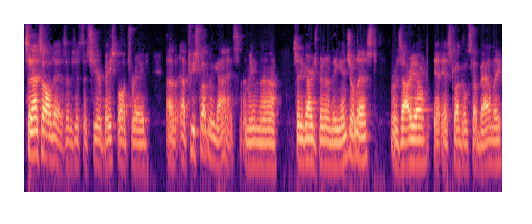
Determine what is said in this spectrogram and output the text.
So that's all it is. It was just a sheer baseball trade of two struggling guys. I mean, uh, Syndergaard's been on the injury list. Rosario has struggled so badly.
